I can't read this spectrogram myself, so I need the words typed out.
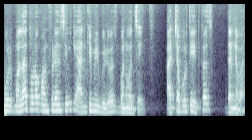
मला थोडा कॉन्फिडन्स येईल की आणखी मी व्हिडिओज बनवत जाईल. आजच्या पुरती इतकंच. धन्यवाद.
